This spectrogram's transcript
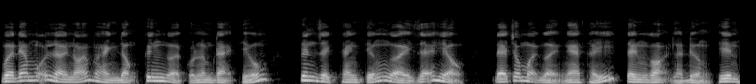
vừa đem mỗi lời nói và hành động kinh người của Lâm Đại Thiếu, phiên dịch thành tiếng người dễ hiểu, để cho mọi người nghe thấy tên gọi là Đường Thiên.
